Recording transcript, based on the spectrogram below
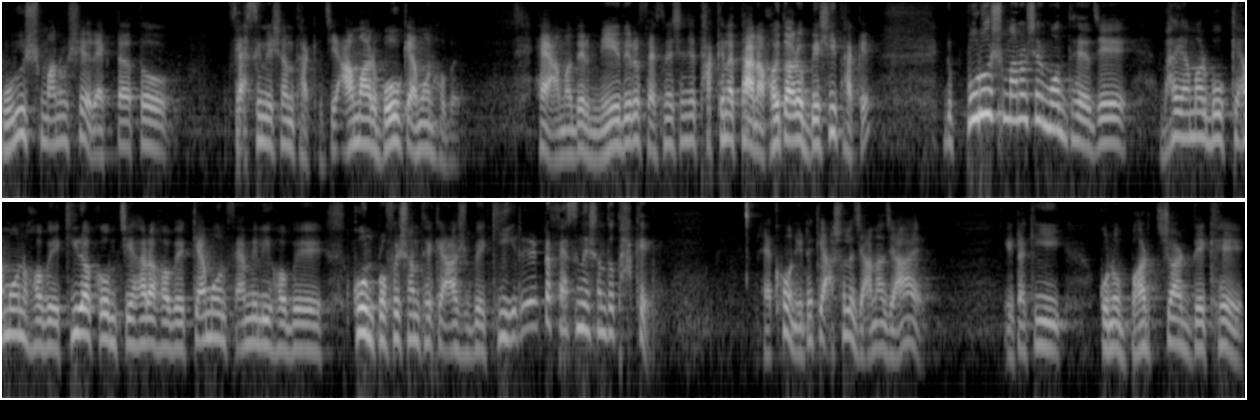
পুরুষ মানুষের একটা তো ফ্যাসিনেশন থাকে যে আমার বউ কেমন হবে। হ্যাঁ আমাদের মেয়েদেরও ফ্যাসিনেশন যে থাকে না তা না, হয়তো আরও বেশি থাকে। কিন্তু পুরুষ মানুষের মধ্যে যে, ভাই, আমার বউ কেমন হবে? কীরকম চেহারা হবে? কেমন ফ্যামিলি হবে? কোন প্রফেশন থেকে আসবে? কি, এটার একটা ফ্যাসিনেশন তো থাকে। এখন এটা কি আসলে জানা যায়? এটা কি কোনো বার্থ চার্ট দেখে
